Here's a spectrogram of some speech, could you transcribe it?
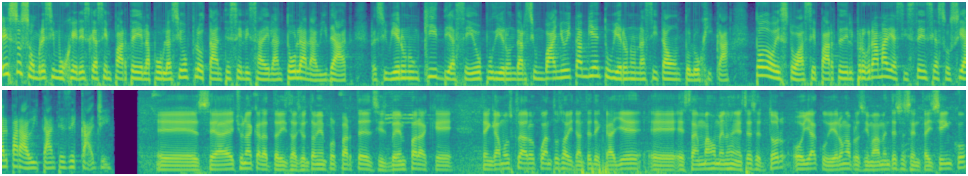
Estos hombres y mujeres que hacen parte de la población flotante se les adelantó la Navidad, recibieron un kit de aseo, pudieron darse un baño y también tuvieron una cita odontológica. Todo esto hace parte del programa de asistencia social para habitantes de calle. Eh, se ha hecho una caracterización también por parte del CISBEN para que tengamos claro cuántos habitantes de calle eh, están más o menos en este sector. Hoy acudieron aproximadamente 65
